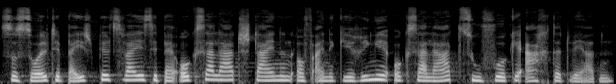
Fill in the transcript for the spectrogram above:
so sollte beispielsweise bei Oxalatsteinen auf eine geringe Oxalatzufuhr geachtet werden.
